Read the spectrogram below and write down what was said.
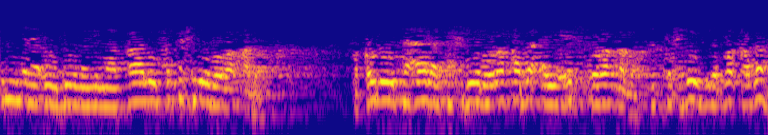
ثم يعودون لما قالوا فتحرير رقبة. فقوله تعالى تحرير رقبة أي عفق رقبة. فالتحرير للرقبة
